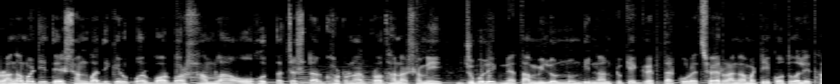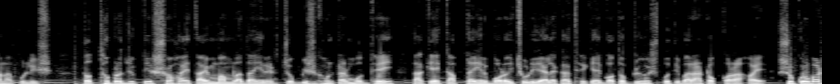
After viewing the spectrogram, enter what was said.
রাঙামাটিতে সাংবাদিকের উপর বর্বর হামলা ও হত্যাচেষ্টার ঘটনার প্রধান আসামি যুবলীগ নেতা মিলন নন্দী নান্টুকে গ্রেপ্তার করেছে রাঙামাটি কোতোয়ালি থানা পুলিশ। তথ্য প্রযুক্তির সহায়তায় মামলা দায়েরের চব্বিশ ঘণ্টার মধ্যেই তাকে কাপ্তাইয়ের বড়ইচুড়ি এলাকা থেকে গত বৃহস্পতিবার আটক করা হয়। শুক্রবার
